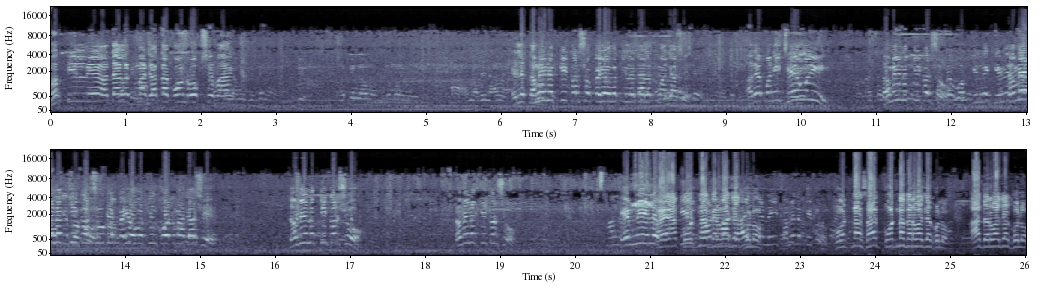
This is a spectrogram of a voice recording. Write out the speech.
વકીલને અદાલતમાં જતા કોણ રોકશે ભાઈ? એટલે તમે નક્કી કરશો કયો વકીલ અદાલતમાં જશે. અરે પણ એ જે હોય ઈ. તમે નક્કી કરશો? વકીલને કેવી તમે નક્કી કરશો કે કયો વકીલ કોર્ટમાં જશે? તમે નક્કી કરશો? તમે નક્કી કરશો? એમને એટલે કોર્ટના દરવાજા ખોલો. તમે નક્કી કરો. કોર્ટના સાહેબ કોર્ટના દરવાજા ખોલો. આ દરવાજા ખોલો.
